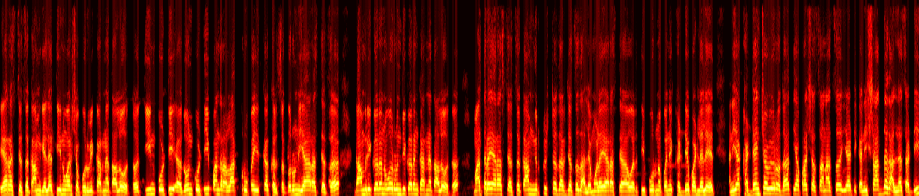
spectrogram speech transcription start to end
या रस्त्याचं काम गेल्या तीन वर्षापूर्वी करण्यात आलं होतं. तीन कोटी दोन कोटी पंधरा लाख रुपये इतका खर्च करून या रस्त्याचं डांबरीकरण व रुंदीकरण करण्यात आलं होतं. मात्र या रस्त्याचं काम निकृष्ट दर्जाचं झाल्यामुळे या रस्त्यावरती पूर्णपणे खड्डे पडलेले आहेत आणि या खड्ड्यांच्या विरोधात या प्रशासनाचं या ठिकाणी श्राद्ध घालण्यासाठी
